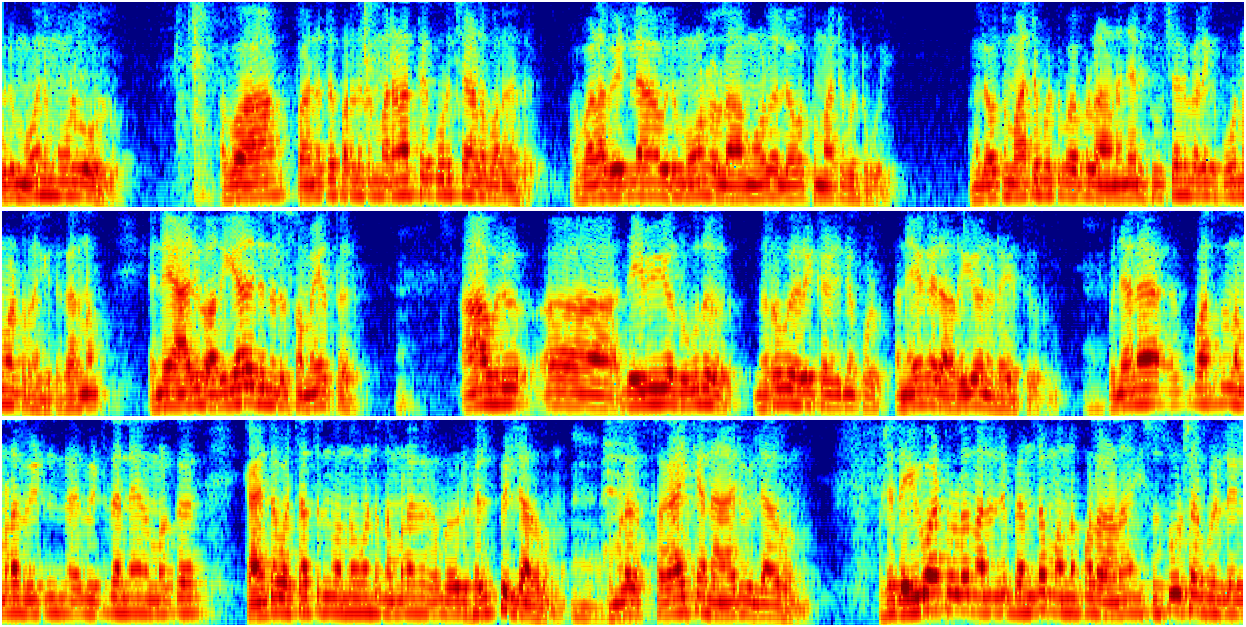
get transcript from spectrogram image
ഒരു മോനും മോളും ഉള്ളൂ. അപ്പോൾ ആ പനത്തെ പറഞ്ഞിട്ട് മരണത്തെക്കുറിച്ചാണ് പറഞ്ഞത്. അപ്പോൾ ആ വീട്ടിൽ ആ ഒരു മോളുള്ള ആ മോൾ ലോകത്ത് മാറ്റപ്പെട്ടു പോയി. അങ്ങനെ ലോകത്ത് മാറ്റപ്പെട്ടു പോയപ്പോഴാണ് ഞാൻ സുശേഷ വേലയ്ക്ക് പൂർണമായിട്ട് ഇറങ്ങിയത്. കാരണം എന്നെ ആരും അറിയാതിരുന്നൊരു സമയത്ത് ആ ഒരു ദൈവിക ദൂത് നിറവേറി കഴിഞ്ഞപ്പോൾ അനേകർ അറിയാനിടയെ തീർന്നു. അപ്പോൾ ഞാൻ വാർത്ത നമ്മുടെ വീട്ടിൽ വീട്ടിൽ തന്നെ നമുക്ക് കായത്തെ പശ്ചാത്തലം വന്നുകൊണ്ട് നമ്മളെ ഒരു ഹെൽപ്പ് ഇല്ലാതെ വന്നു. നമ്മളെ സഹായിക്കാൻ ആരും ഇല്ലാതെ വന്നു. പക്ഷേ ദൈവമായിട്ടുള്ള നല്ലൊരു ബന്ധം വന്നപ്പോഴാണ് ഈ ശുശ്രൂഷ പിള്ളിൽ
